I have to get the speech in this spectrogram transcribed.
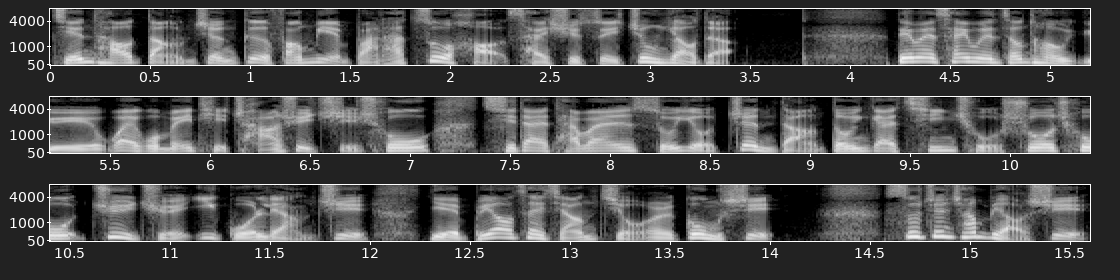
检讨党政各方面，把它做好才是最重要的。另外，蔡英文总统与外国媒体查叙指出，期待台湾所有政党都应该清楚说出拒绝“一国两制”，也不要再讲“九二共识”。苏贞昌表示，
